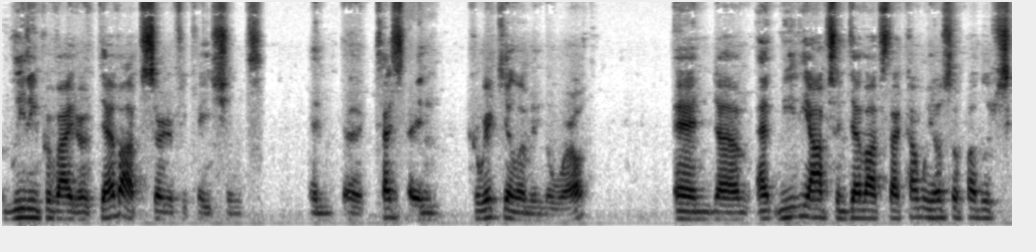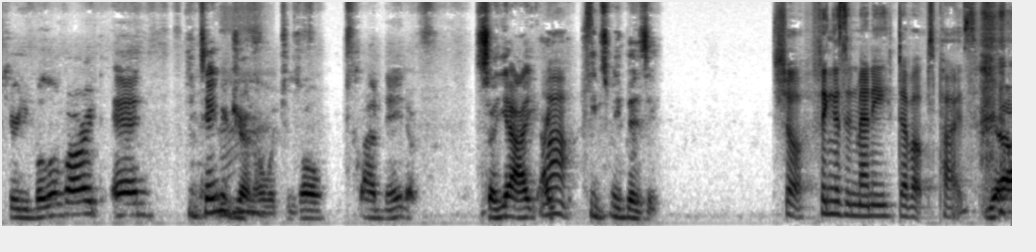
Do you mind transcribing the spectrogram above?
leading provider of DevOps certifications and uh, test and curriculum in the world. And um, at MediaOps and DevOps.com, we also publish Security Boulevard and Container mm-hmm. Journal, which is all cloud native. So yeah, I, wow. I, keeps me busy. Sure, fingers in many DevOps pies. Yeah.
